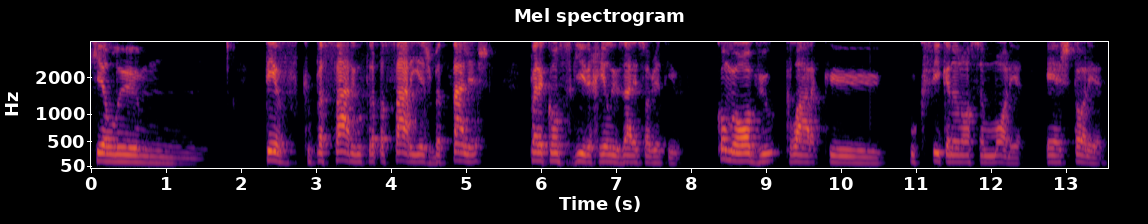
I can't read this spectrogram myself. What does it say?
que ele hum, teve que passar e ultrapassar e as batalhas para conseguir realizar esse objetivo. Como é óbvio, claro que o que fica na nossa memória é a história,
